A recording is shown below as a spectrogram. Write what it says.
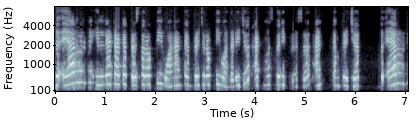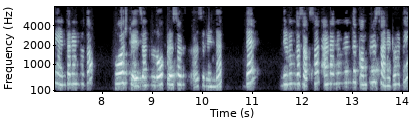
the air will be inlet at a pressure of T1 and temperature of T1 that is your atmospheric pressure and temperature. The air will be enter into the first stage and low pressure uh, cylinder. Then during the suction and during the compression it will be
